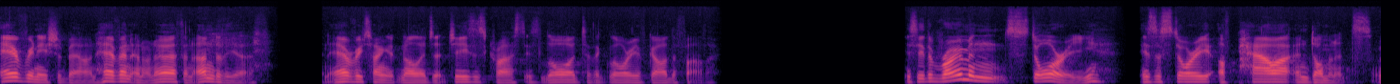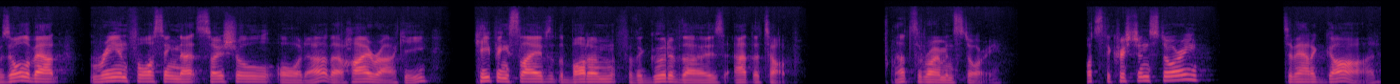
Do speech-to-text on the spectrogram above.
every knee should bow in heaven and on earth and under the earth, and every tongue acknowledge that Jesus Christ is Lord to the glory of God the Father. You see, the Roman story is a story of power and dominance. It was all about reinforcing that social order, that hierarchy, keeping slaves at the bottom for the good of those at the top. That's the Roman story. What's the Christian story? It's about a God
